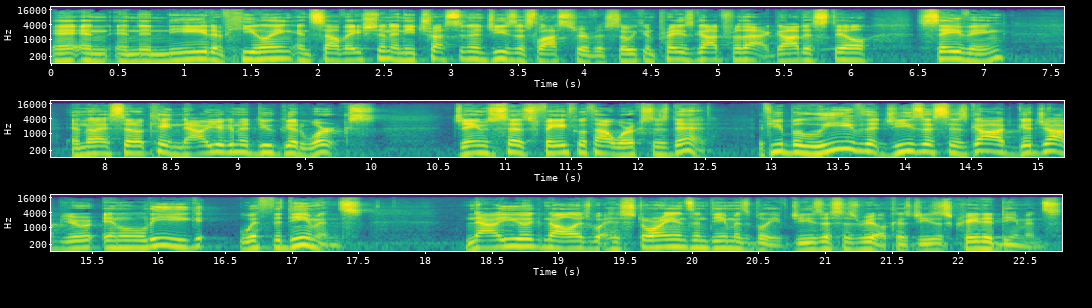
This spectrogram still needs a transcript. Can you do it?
and, and, in need of healing and salvation, and he trusted in Jesus last service. So we can praise God for that. God is still saving. And then I said, okay, now you're going to do good works. James says, faith without works is dead. If you believe that Jesus is God, good job. You're in league with the demons. Now you acknowledge what historians and demons believe Jesus is real because Jesus created demons.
